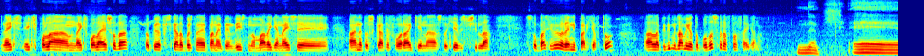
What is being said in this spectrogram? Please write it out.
να έχεις, έχεις, πολλά, να έχεις πολλά έσοδα τα οποία φυσικά θα μπορείς να επαναεπενδύσεις στην ομάδα για να είσαι άνετος κάθε φορά και να στοχεύεις ψηλά. Στον μπάσκετ βέβαια δεν υπάρχει αυτό, αλλά επειδή μιλάμε για το ποδόσφαιρο αυτό θα έκανα. Ναι. Ε,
